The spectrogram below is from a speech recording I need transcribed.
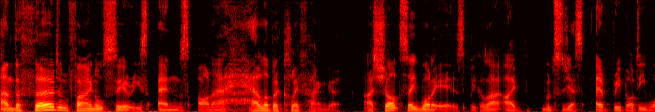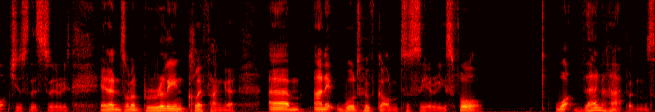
and the third and final series ends on a hell of a cliffhanger. I shan't say what it is because I, I would suggest everybody watches this series. It ends on a brilliant cliffhanger, um, and it would have gone to series four. What then happens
